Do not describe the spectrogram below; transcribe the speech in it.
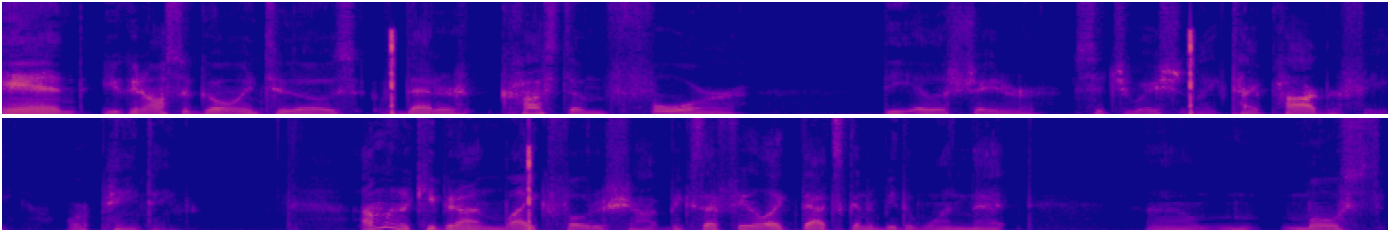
and you can also go into those that are custom for the Illustrator situation like typography or painting. I'm going to keep it on like Photoshop because I feel like that's going to be the one that um, most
